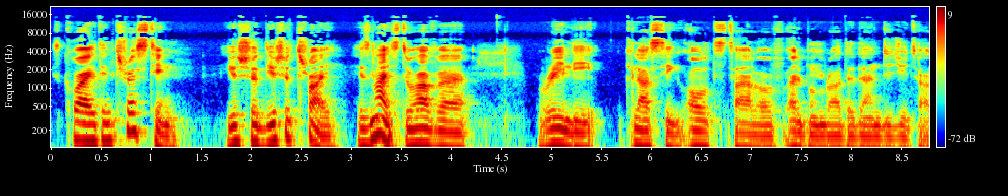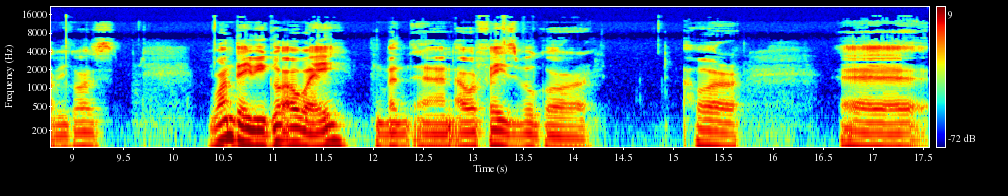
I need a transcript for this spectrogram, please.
it's quite interesting. You should you should try. It's nice to have a really classic old style of album rather than digital because one day we go away, but uh, our Facebook or our uh,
